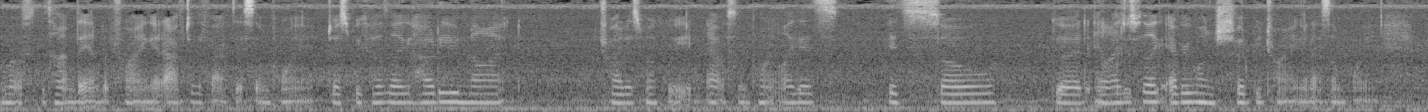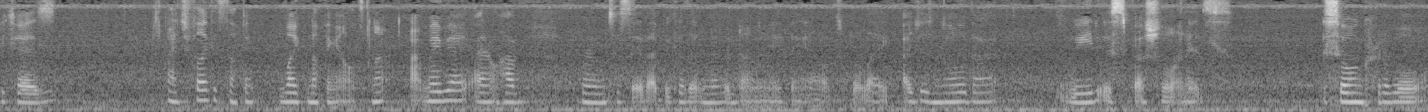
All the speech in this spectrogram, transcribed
most of the time they end up trying it after the fact at some point. Just because, like, how do you not try to smoke weed at some point? Like, it's, it's so good. And I just feel like everyone should be trying it at some point. Because I just feel like it's nothing, like nothing else. Maybe I, I don't have room to say that because I've never done anything else, but like I just know that weed is special and it's so incredible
